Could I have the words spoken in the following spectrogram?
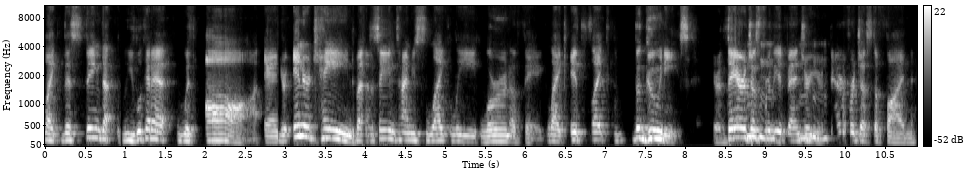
like this thing that you look at it with awe and you're entertained but at the same time you slightly learn a thing. Like it's like the Goonies. You're there just for Mhm, the adventure. You're mhm. there for just the fun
